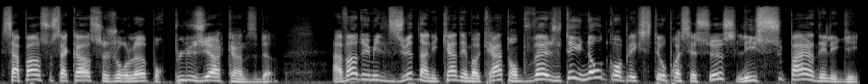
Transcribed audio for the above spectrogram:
Ça passe ou ça casse ce jour-là pour plusieurs candidats. Avant 2018, dans les camps démocrates, on pouvait ajouter une autre complexité au processus, les super délégués,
